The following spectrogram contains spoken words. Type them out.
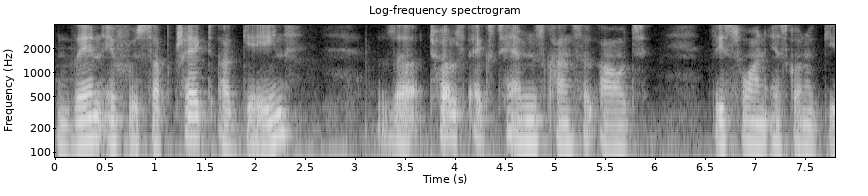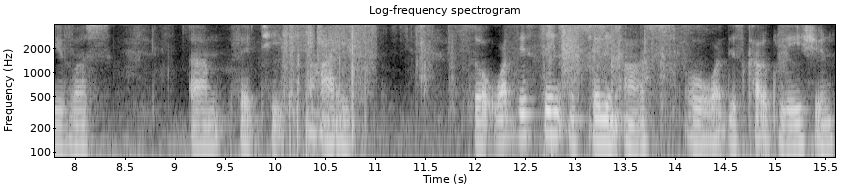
then if we subtract again the 12x terms cancel out. This one is going to give us um, 35 so what this thing is telling us or what this calculation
